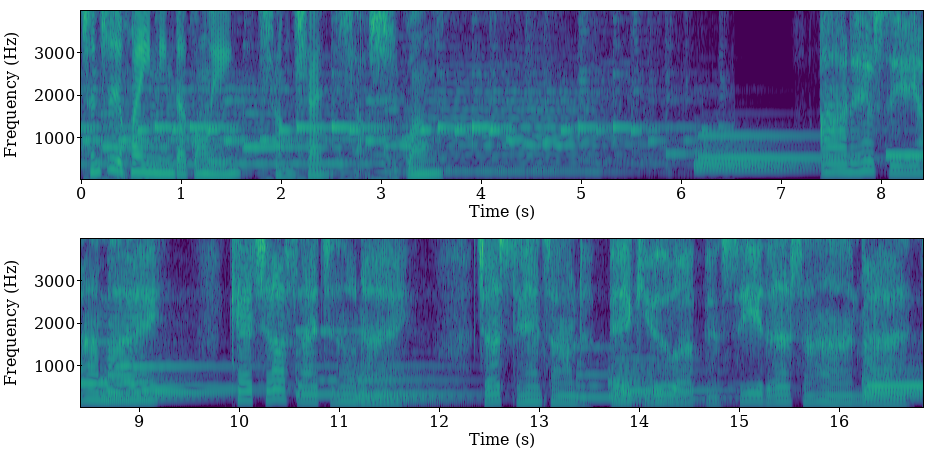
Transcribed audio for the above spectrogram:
诚挚欢迎您的光临，上山小时光。Honestly, I might catch a flight tonight. Just in time to pick you up and see the sunrise.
